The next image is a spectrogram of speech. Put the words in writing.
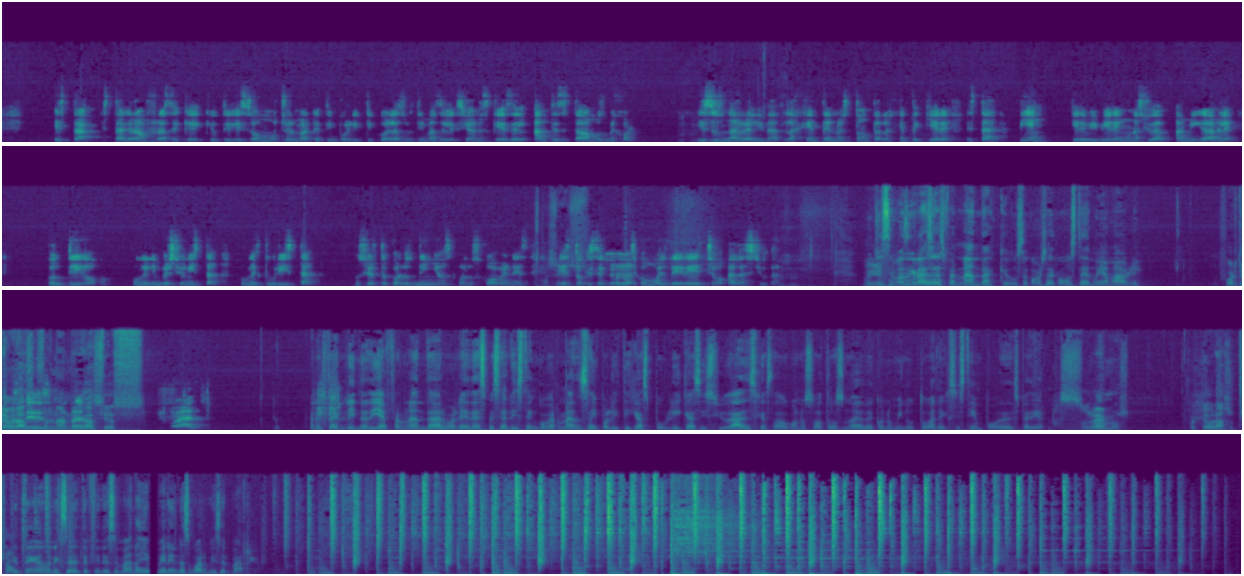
esta, esta gran frase que, que utilizó mucho el marketing político en las últimas elecciones, que es el antes estábamos mejor. Y eso es una realidad. La gente no es tonta, la gente quiere estar bien, quiere vivir en una ciudad amigable contigo, con el inversionista, con el turista, ¿no es cierto? Con los niños, con los jóvenes, esto que se conoce como el derecho a la ciudad. Muchísimas gracias, Fernanda. Qué gusto conversar con usted, muy amable. Fuerte abrazo, Fernanda, gracias. Igual. Para este lindo día, Fernanda Arboleda, especialista en gobernanza y políticas públicas y ciudades, que ha estado con nosotros. Nueve con un minuto, Alexis, tiempo de despedirnos. Nos vemos. Fuerte abrazo, chao. Que tengan un excelente fin de semana y vienen las Warmis del barrio.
